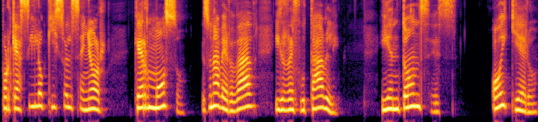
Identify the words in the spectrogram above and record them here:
porque así lo quiso el Señor. Qué hermoso. Es una verdad irrefutable. Y entonces, hoy quiero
